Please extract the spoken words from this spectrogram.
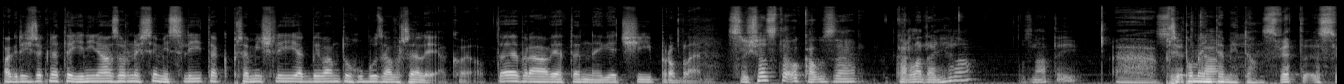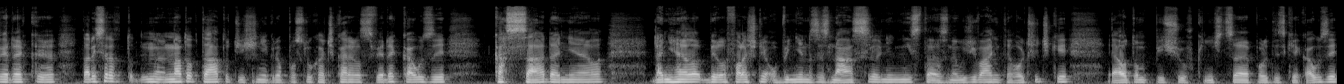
pak když řeknete jiný názor, než si myslí, tak přemýšlí, jak by vám tu hubu zavřeli. Jako jo. To je právě ten největší problém. Slyšel jste o kauze Karla Daniela? Znáte ji? A, připomeňte mi to. Svět, svědek, tady se na to, na to ptá totiž někdo, posluchač Karel, svědek kauzy Kasa Daniel. Daniel byl falešně obviněn ze znásilnění, z té zneužívání té holčičky. Já o tom píšu v knížce Politické kauzy.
